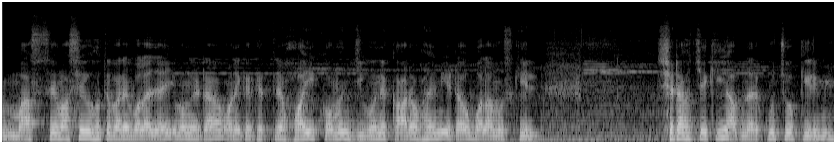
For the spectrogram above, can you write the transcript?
মাসে মাসেও হতে পারে বলা যায় এবং এটা অনেকের ক্ষেত্রে হয় কমন জীবনে কারও হয়নি, এটাও বলা মুশকিল। সেটা হচ্ছে কি, আপনার কুচো কৃমি।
